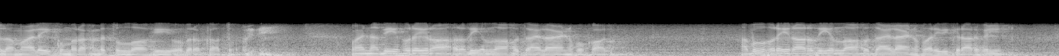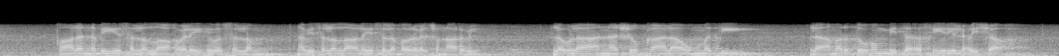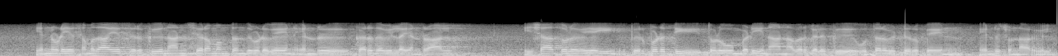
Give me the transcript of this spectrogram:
السلام عليكم ورحمة الله وبركاته وعن أبي هريرة رضي الله تعالى عنه قال அபு ஹுரைரா ரதி அல்லாஹு தாயலா என்று அறிவிக்கிறார்கள் கால நபி சல்லல்லாஹு அலைஹி வசல்லம் நபி சல்லல்லா அலைஹிஸ்ஸல்லம் அவர்கள் சொன்னார்கள் லவ்லா அன் அஷுக்க அலா உம்மதி ல அமர்த்துகும் பி தஹீரில் ஐஷா என்னுடைய சமுதாயத்திற்கு நான் சிரமம் தந்து விடுவேன் என்று கருதவில்லை என்றால் இஷா தொழுகையை பிற்படுத்தி தொழுவும்படி நான் அவர்களுக்கு உத்தரவிட்டிருப்பேன் என்று சொன்னார்கள்.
